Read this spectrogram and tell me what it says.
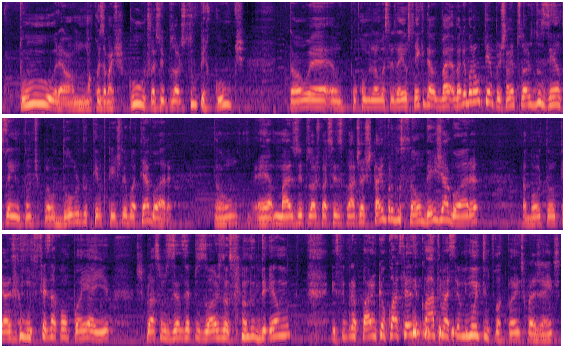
Cultura, uma coisa mais cult, vai ser um episódio super cult, Então é, eu tô convidando vocês aí. Eu sei que vai, vai demorar um tempo, a gente tá no episódio 200 ainda. Então, tipo, é o dobro do tempo que a gente levou até agora. Então, é, mas o episódio 404 já está em produção desde agora. Tá bom? Então eu quero muito que vocês acompanhem aí os próximos 200 episódios do Oceano Demo. E se preparem que o 404 vai ser muito importante pra gente.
